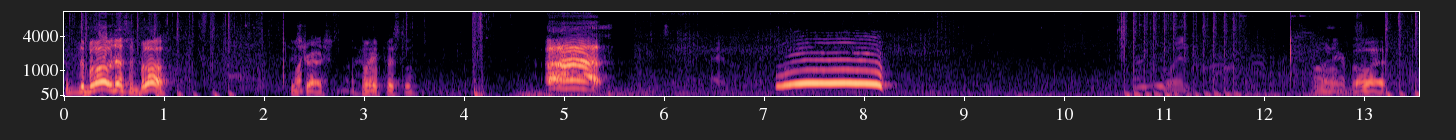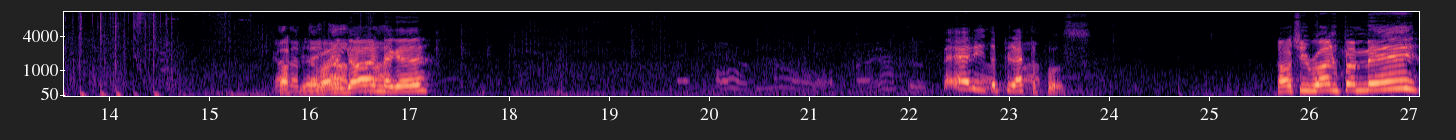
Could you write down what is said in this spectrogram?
the blow, Justin, below. He's What? trash. I hold a pistol. Ah! I Woo! Where are you in? I'm Oh, gonna blow it. Fuck yeah, run and gun, nigga. Oh no! I have to Betty the platypus. Don't you run from me!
